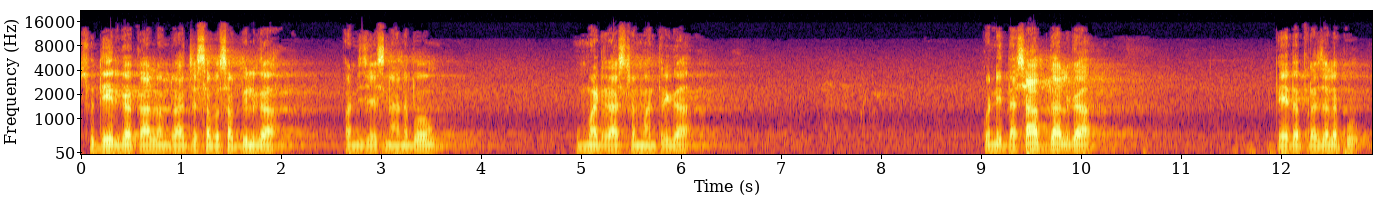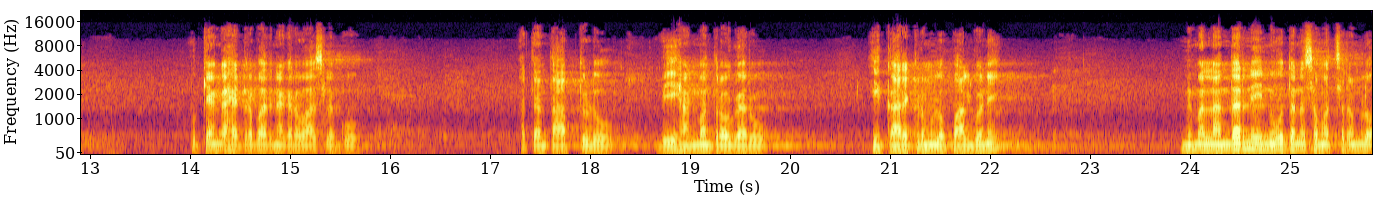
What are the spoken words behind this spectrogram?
సుదీర్ఘకాలం రాజ్యసభ సభ్యులుగా పనిచేసిన అనుభవం ఉమ్మడి రాష్ట్ర మంత్రిగా కొన్ని దశాబ్దాలుగా పేద ప్రజలకు ముఖ్యంగా హైదరాబాద్ నగర వాసులకు అత్యంత ఆప్తుడు వి. హనుమంతరావు గారు ఈ కార్యక్రమంలో పాల్గొని మిమ్మల్ని అందరినీ నూతన సంవత్సరంలో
